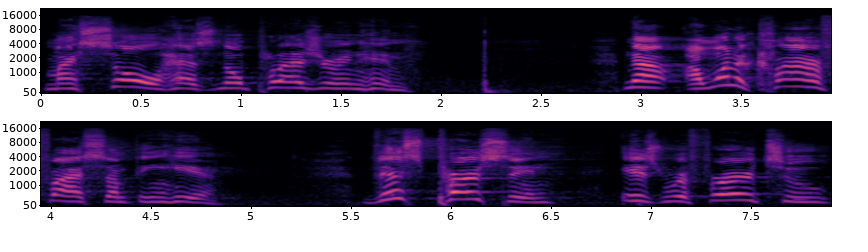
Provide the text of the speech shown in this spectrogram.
my soul has no pleasure in him. Now, I want to clarify something here. This person is referred to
